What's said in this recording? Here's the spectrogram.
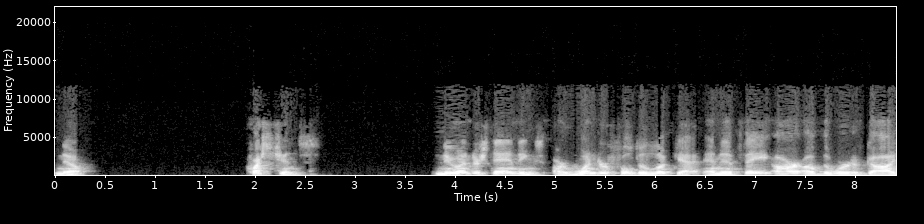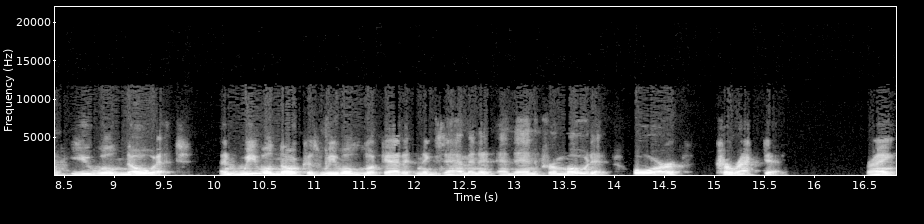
No. Questions. New understandings are wonderful to look at and if they are of the word of god you will know it. And we will know because we will look at it and examine it and then promote it or correct it, right?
